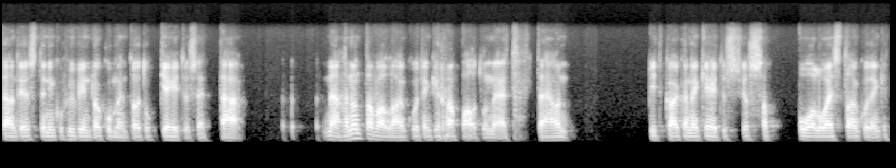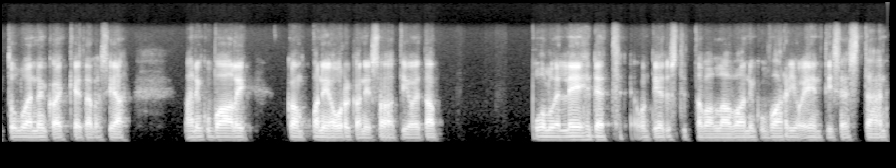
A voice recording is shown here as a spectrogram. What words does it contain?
tämä on tietysti niin kuin hyvin dokumentoitu kehitys, että näähän on tavallaan kuitenkin rapautuneet. Tämä on pitkäaikainen kehitys, jossa puolueista on kuitenkin tullut ennen kaikkea tällaisia vähän niin kuin vaalikampanjaorganisaatioita. Puoluelehdet on tietysti tavallaan vain niin varjo entisestään.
